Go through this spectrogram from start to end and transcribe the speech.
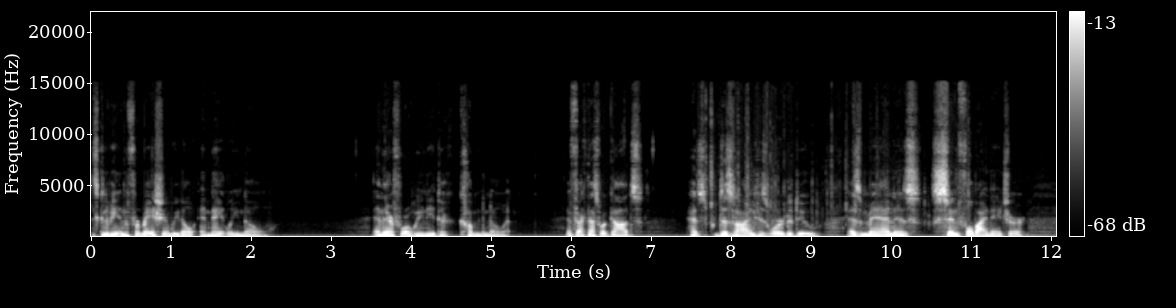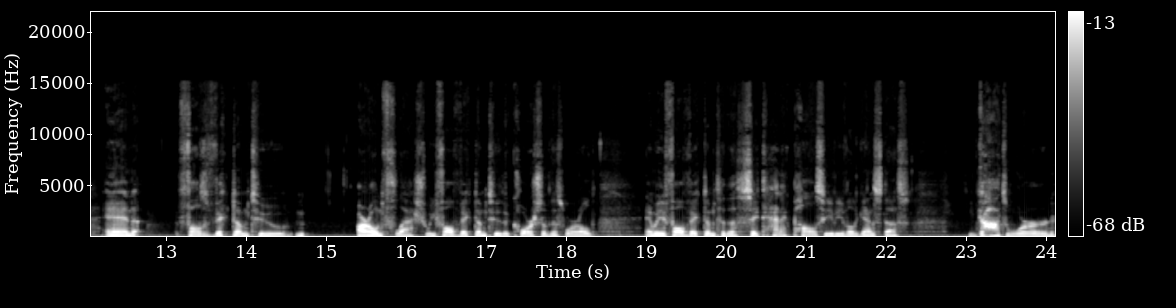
it's going to be information we don't innately know. And therefore, we need to come to know it. In fact, that's what God's has designed his word to do. As man is sinful by nature and falls victim to our own flesh, we fall victim to the course of this world, and we fall victim to the satanic policy of evil against us. God's word,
